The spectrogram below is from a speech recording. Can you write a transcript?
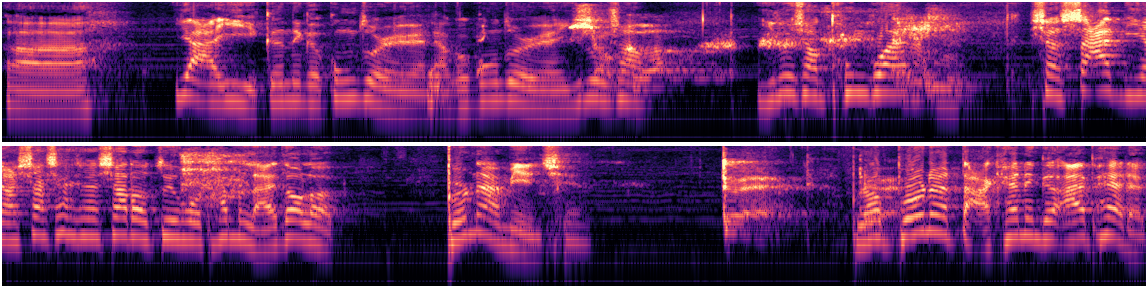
呃亚裔跟那个工作人员，两个工作人员一路上一路上通关，像杀敌一样杀杀杀杀到最后，他们来到了 Berna 面前，对，然后 Berna 打开那个 iPad，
